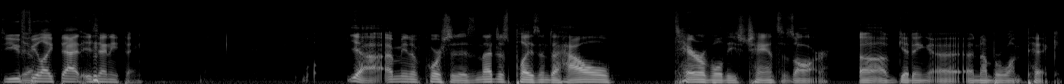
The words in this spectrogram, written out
Do you Yeah. feel like that is anything? Yeah, I mean, of course it is, and that just plays into how terrible these chances are uh, of getting a, a number one pick.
